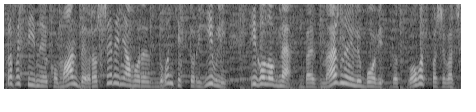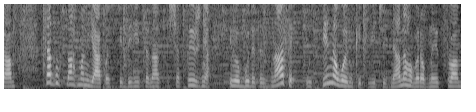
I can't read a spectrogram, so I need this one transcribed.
професійної команди, розширення горизонтів торгівлі і головне безмежної любові до свого споживача. Це був флагман якості. Дивіться нас щотижня, і ви будете знати усі новинки вітчизняного виробництва.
